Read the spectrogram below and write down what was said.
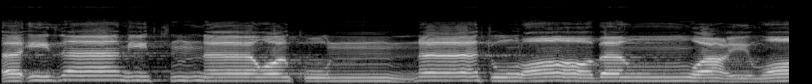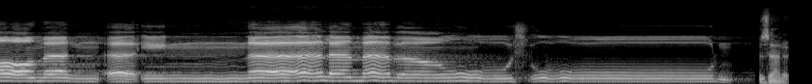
A iza mitna wa kunna turaban wa izaman a inna lamabusun. Zar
